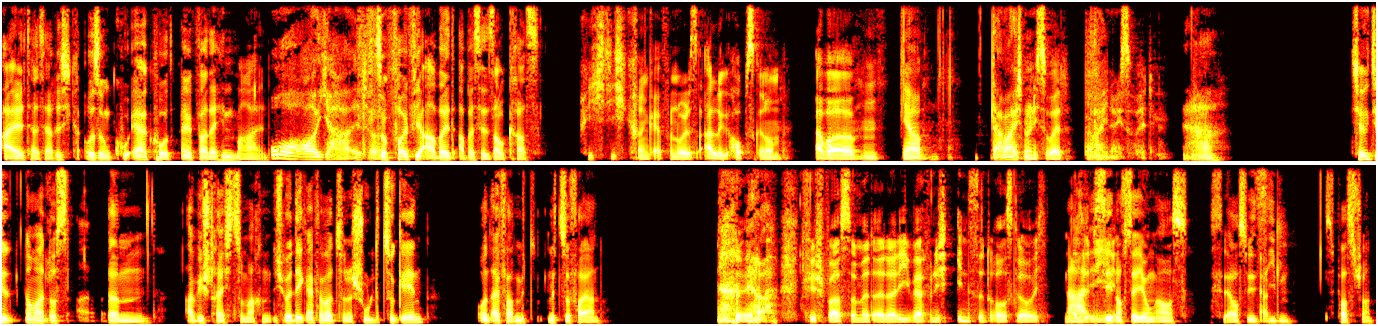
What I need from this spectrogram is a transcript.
Alter, ist ja richtig krass. Oh, so ein QR-Code einfach dahin malen. Oh, ja, Alter. So voll viel Arbeit, aber ist ja saukrass. Richtig krank, einfach nur das alle hops genommen. Aber, hm, ja, da war ich noch nicht so weit. Da war ich noch nicht so weit. Ja. Ich habe irgendwie nochmal Lust, ähm, Abi-Streich zu machen. Ich überlege einfach mal zu einer Schule zu gehen und einfach mit, mitzufeiern. ja, viel Spaß damit, Alter. Die werfen dich instant raus, glaube ich. Na, Also ich sehe noch sehr jung aus. Ich sehe aus wie Ja, okay. sieben. Das passt schon.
